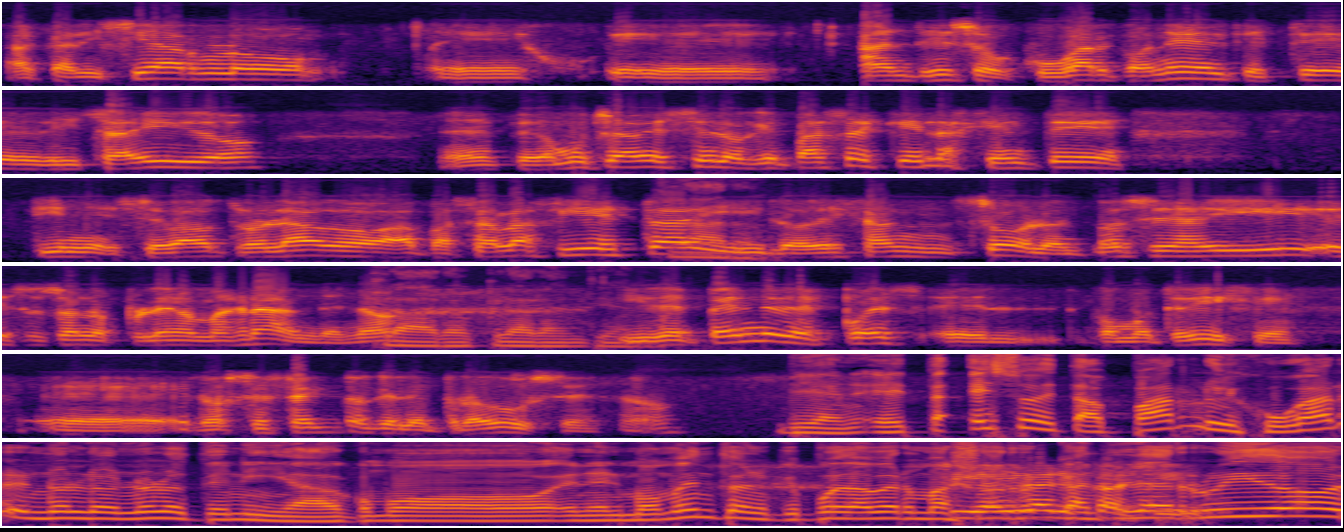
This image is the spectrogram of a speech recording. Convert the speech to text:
acariciarlo, eh, eh, antes de eso jugar con él, que esté distraído, eh, pero muchas veces lo que pasa es que la gente tiene, se va a otro lado a pasar la fiesta y lo dejan solo, entonces ahí esos son los problemas más grandes, ¿no? Claro, claro, entiendo. Y depende después, el, como te dije, los efectos que le produce, ¿no? Bien, eso de taparlo y jugar no lo, no lo tenía, como en el momento en el que puede haber mayor cantidad de ruido,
